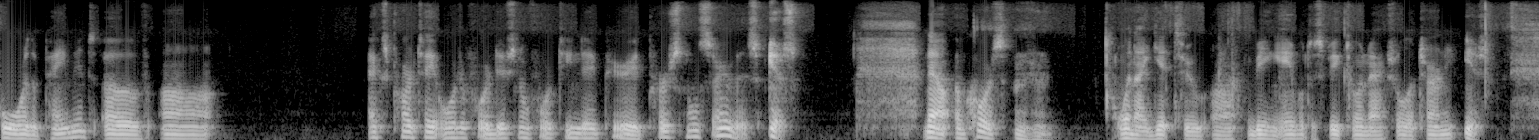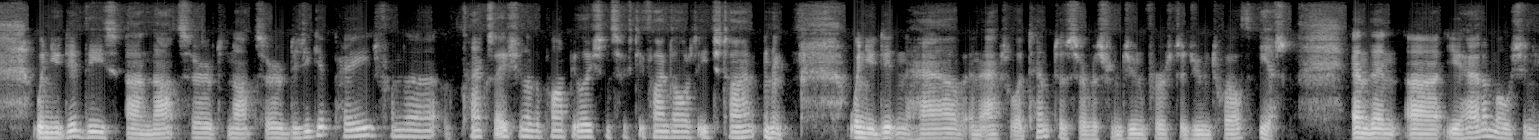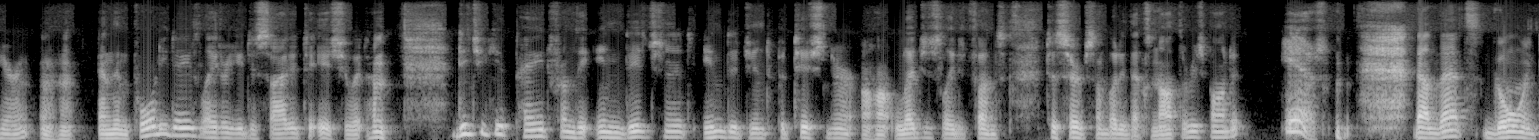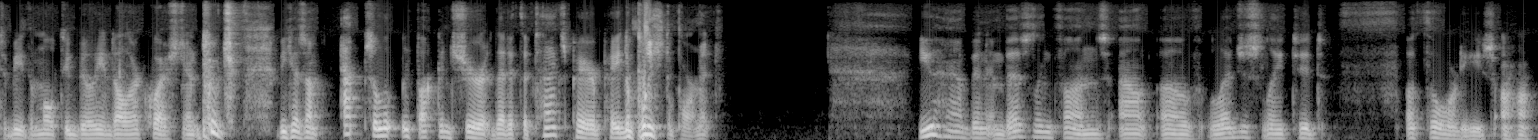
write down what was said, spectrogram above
for the payment of uh, ex parte order for additional 14 day period personal service. Yes. Now, of course, mm-hmm, when I get to uh, being able to speak to an actual attorney, yes when you did these uh, not served, not served, did you get paid from the taxation of the population, $65 each time? when you didn't have an actual attempt to service from June 1st to June 12th? Yes. And then uh, you had a motion hearing. Mm-hmm. And then 40 days later, you decided to issue it. Did you get paid from the indigent, indigent petitioner uh-huh, legislated funds to serve somebody that's not the respondent? Yes. Now that's going to be the multi-billion dollar question. Because I'm absolutely fucking sure that if the taxpayer paid the police department, you have been embezzling funds out of legislated authorities uh-huh,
